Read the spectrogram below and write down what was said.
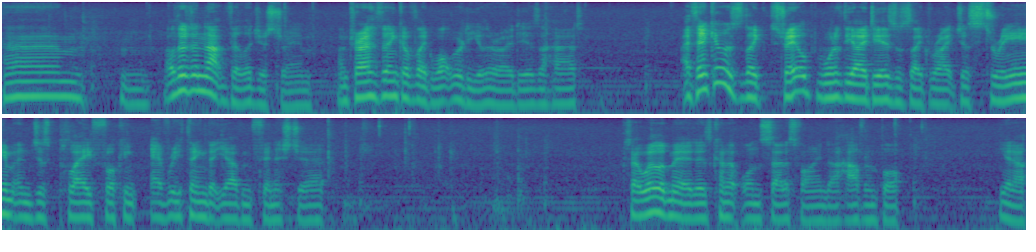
Um, hmm. other than that villager stream, I'm trying to think of like what were the other ideas I had. I think it was like straight up one of the ideas was like right, just stream and just play fucking everything that you haven't finished yet. So I will admit it is kind of unsatisfying that I haven't, but, you know,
